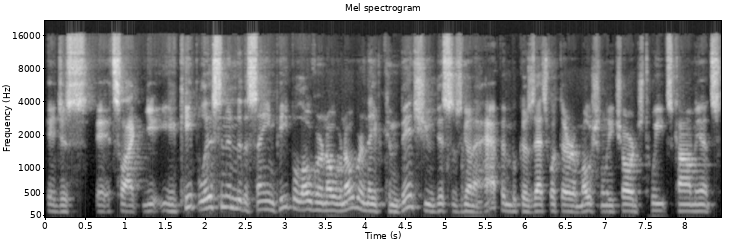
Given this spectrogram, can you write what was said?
it just it's like you, you keep listening to the same people over and over and over, and they've convinced you this is going to happen because that's what their emotionally charged tweets, comments,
